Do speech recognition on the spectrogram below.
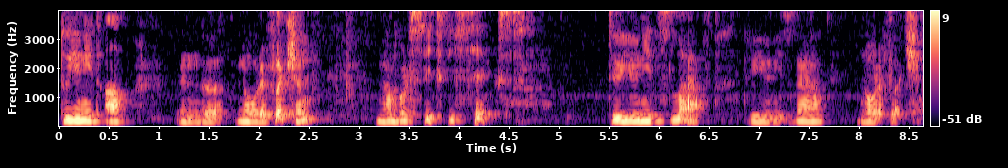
two unit up and uh, no reflection. Number 66, two units left, three units down, no reflection.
